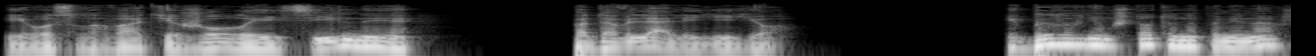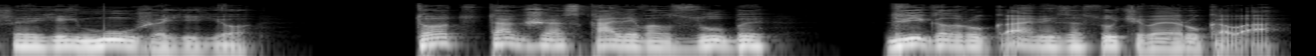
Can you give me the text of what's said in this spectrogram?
Его слова, тяжелые и сильные, подавляли ее и было в нем что-то напоминавшее ей мужа ее. Тот также оскаливал зубы, двигал руками, засучивая рукава.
